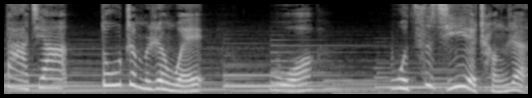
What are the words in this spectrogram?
大家都这么认为，我我自己也承认。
